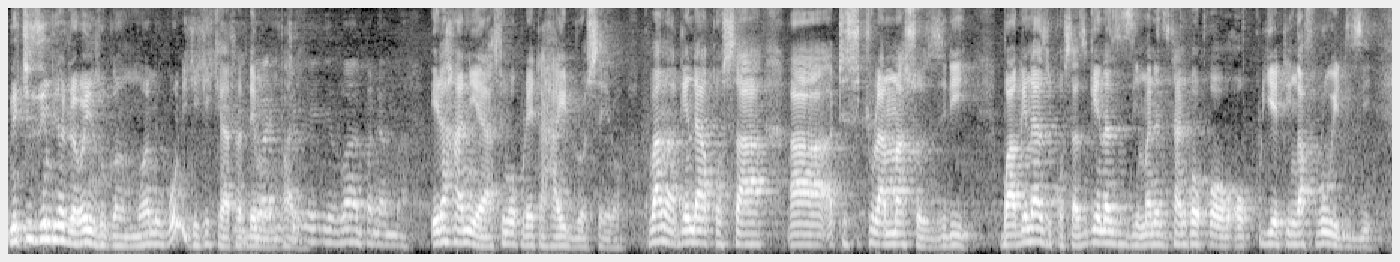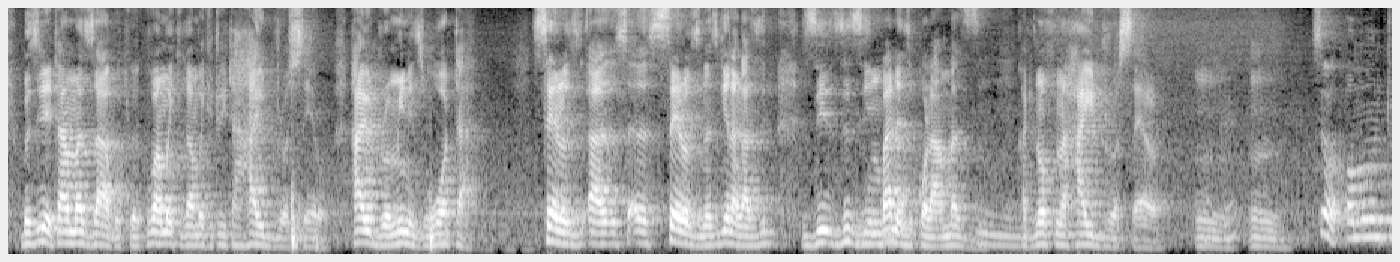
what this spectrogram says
nekizimbira ddala bayinza ogamba mwami gundi kiki kyatadde mu mpale? Era hania yasinga okuleeta hydrosero kubanga agenda akosa uh, maso ziri. Bwagenda zikosa zigenda zizimba nezitandika okucreatinga fluids bwe zireeta amazzi ago kiwekuvaamu ekigambo kituyita hydrosero hydro means water. Sero zino zigenda nga zi- zi- zizimba nezikola amazzi kati nofuna hydrocell. Mm, mm. so omuntu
